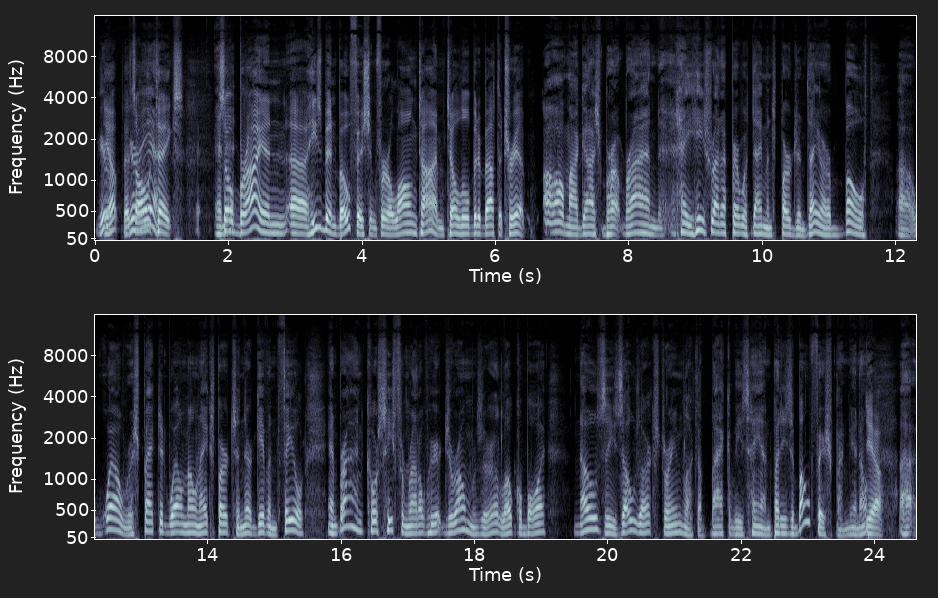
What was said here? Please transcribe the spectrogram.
You're, Yep, that's all in. it takes. And so that- Brian, uh, he's been bow fishing for a long time. Tell a little bit about the trip. Oh my gosh, Bri- Brian! Hey, he's right up there with Damon Spurgeon. They are both uh, well respected, well known experts in their given field. And Brian, of course, he's from right over here at Jerome, Missouri, a local boy. Knows these Ozark streams like the back of his hand, but he's a bow fisherman, you know. Yeah. Uh,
